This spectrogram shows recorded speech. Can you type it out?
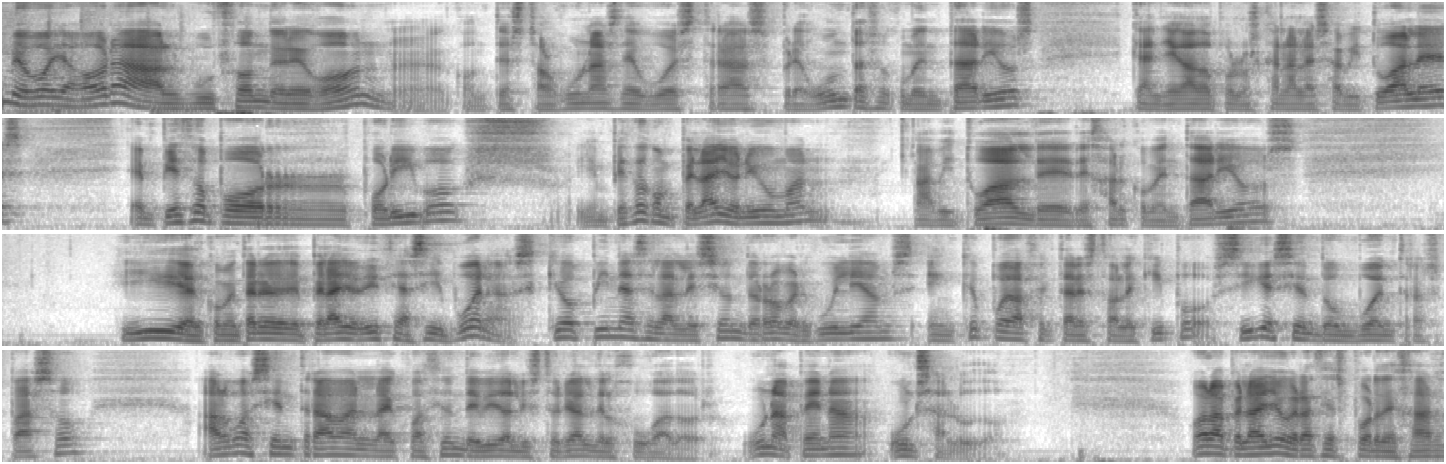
Me voy ahora al buzón de Oregón, eh, contesto algunas de vuestras preguntas o comentarios que han llegado por los canales habituales. Empiezo por por Evox y empiezo con Pelayo Newman, habitual de dejar comentarios. Y el comentario de Pelayo dice así, buenas, ¿qué opinas de la lesión de Robert Williams? ¿En qué puede afectar esto al equipo? ¿Sigue siendo un buen traspaso? Algo así entraba en la ecuación debido al historial del jugador. Una pena, un saludo. Hola Pelayo, gracias por dejar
